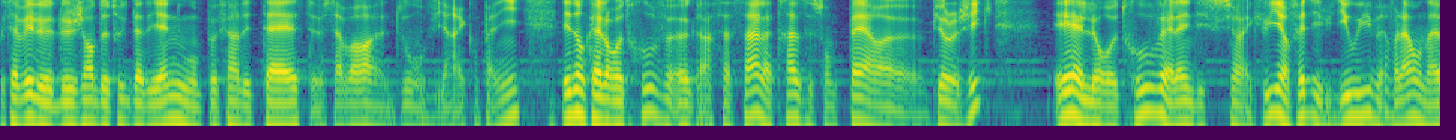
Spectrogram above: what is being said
vous savez le, genre de truc d'ADN où on peut faire des tests, savoir euh, d'où on vient et compagnie. Et donc elle retrouve grâce à ça la trace de son père biologique et elle le retrouve, elle a une discussion avec lui. En fait, il lui dit Oui, ben voilà, on a,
